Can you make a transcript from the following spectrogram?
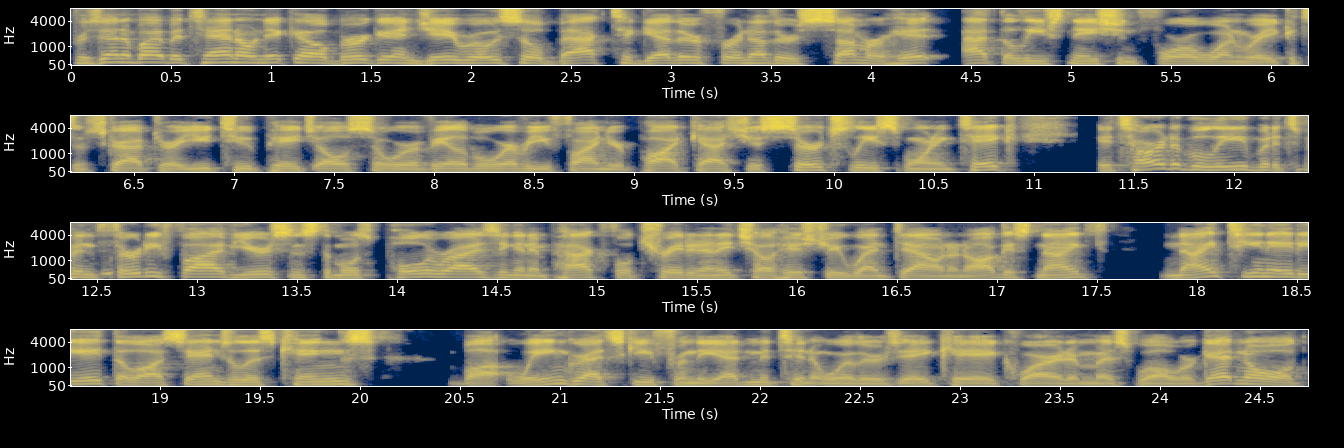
Presented by Betano, Nick Alberga, and Jay Rosehill back together for another summer hit at the Leafs Nation 401, where you can subscribe to our YouTube page. Also, we're available wherever you find your podcast. Just search Leafs Morning Take. It's hard to believe, but it's been 35 years since the most polarizing and impactful trade in NHL history went down. On August 9th, 1988, the Los Angeles Kings bought Wayne Gretzky from the Edmonton Oilers, aka acquired him as well. We're getting old.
